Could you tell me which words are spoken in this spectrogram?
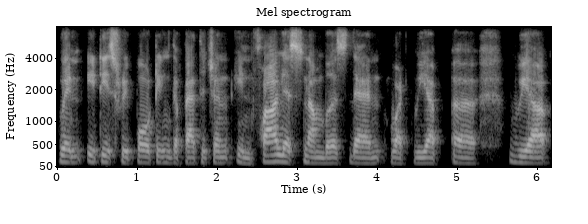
when it is reporting the pathogen in far less numbers than what we are uh, we are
